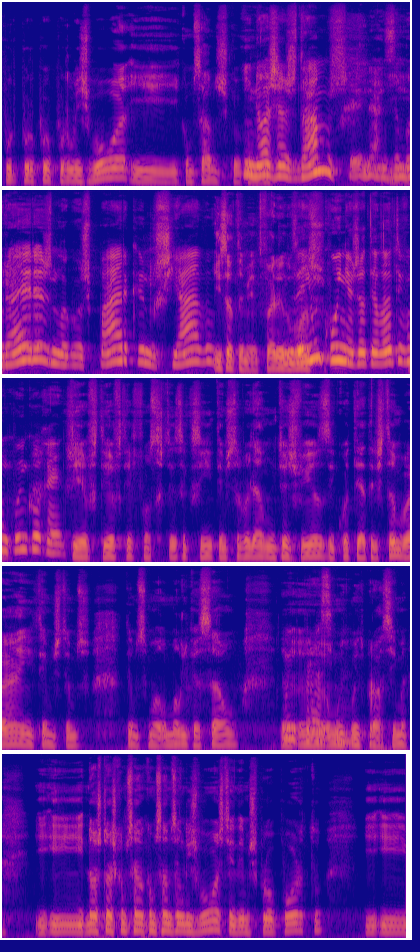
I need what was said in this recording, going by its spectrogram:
por, por, por, por Lisboa e começámos... Com, e nós ajudámos nas Amoreiras, no Lagoas Parque, no Chiado. Exatamente. Temos aí um cunho, já até lá tive um cunho com a Regos. Teve, teve, teve, com certeza que sim. Temos trabalhado muitas vezes e com a Tetris também, e temos, temos, temos uma, uma ligação muito, uh, próxima. muito, muito próxima. E, e, nós, nós começamos, começamos em Lisboa, estendemos para o Porto e,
